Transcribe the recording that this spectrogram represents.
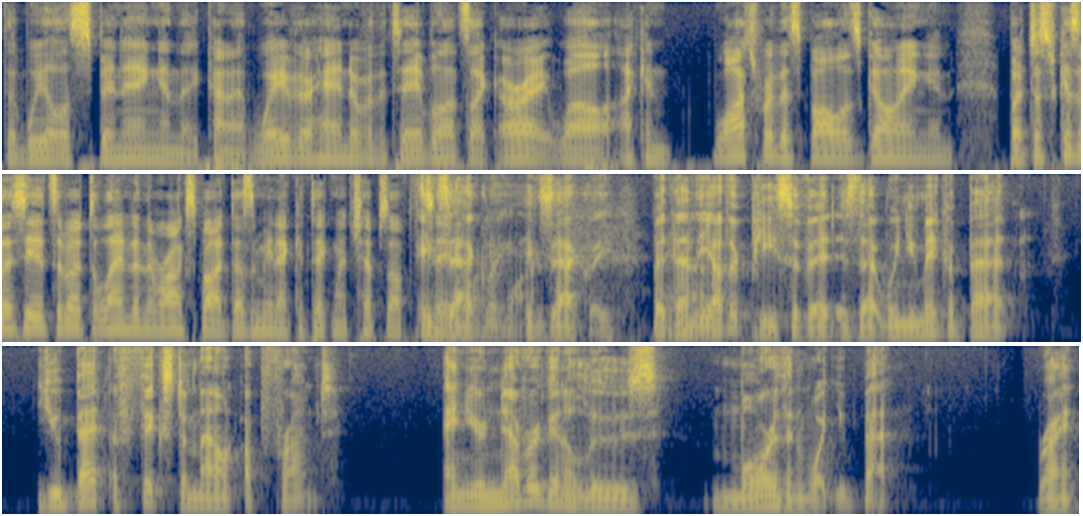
the wheel is spinning and they kind of wave their hand over the table. And It's like, all right, well, I can watch where this ball is going and but just because I see it's about to land in the wrong spot doesn't mean I can take my chips off the exactly, table. Exactly. Exactly. But then the other piece of it is that when you make a bet, you bet a fixed amount up front and you're never going to lose more than what you bet. Right?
